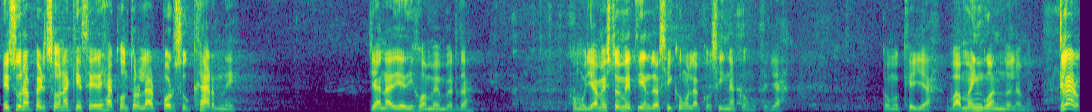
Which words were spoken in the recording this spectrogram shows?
es una persona que se deja controlar por su carne. Ya nadie dijo amén, ¿verdad? Como ya me estoy metiendo así como la cocina, como que ya, como que ya, va menguando la mente. Claro,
